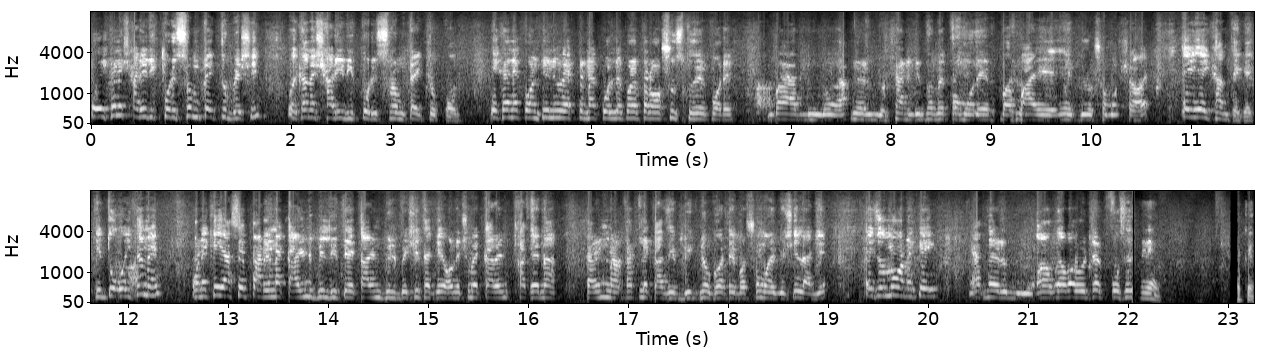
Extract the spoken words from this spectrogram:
ওইখানে শারীরিক পরিশ্রমটা একটু বেশি ওইখানে শারীরিক পরিশ্রমটা একটু কম। এখানে কন্টিনিউ একটা না করলে পরে তারা অসুস্থ হয়ে পড়ে বা আপনার শারীরিকভাবে কোমরে বা পায়ে এগুলো সমস্যা হয়। এই এইখান থেকে। কিন্তু ওইখানে অনেকেই আসে পারে না কারেন্ট বিল দিতে। কারেন্ট বিল বেশি থাকে অনেক সময় কারেন্ট থাকে না। কারেন্ট না থাকলে কাজে বিঘ্ন ঘটে বা সময় বেশি লাগে। এই জন্য অনেকেই আপনার আবার ওইটার প্রসেস ওকে।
